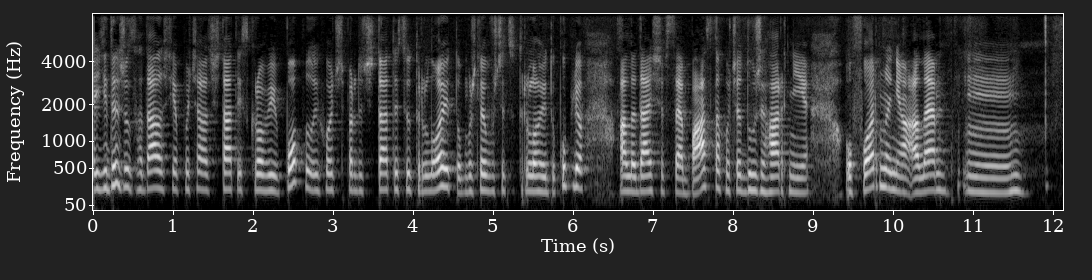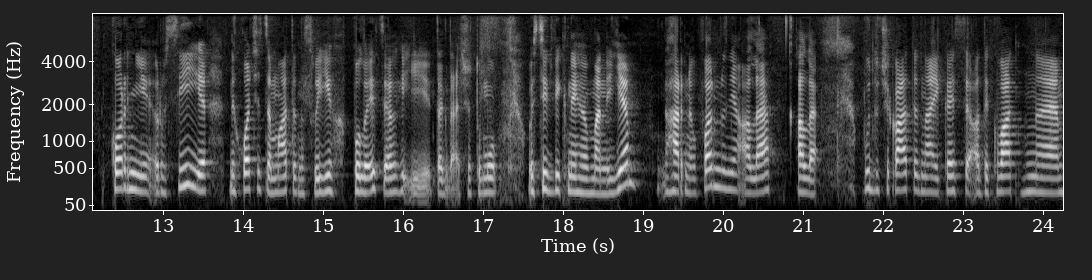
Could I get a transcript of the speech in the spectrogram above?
Єдине, що згадала, що я почала читати із кров'ю попелу і хочу тепер дочитати цю трилогію, то можливо ще цю трилогію докуплю, але далі все баста, хоча дуже гарні оформлення, але. М- Корні Росії не хочеться мати на своїх полицях і так далі. Тому ось ці дві книги в мене є. Гарне оформлення, але, але буду чекати на якесь адекватне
